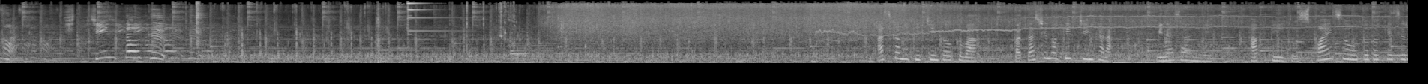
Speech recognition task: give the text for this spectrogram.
のキッチントーク。アスカのキッチントークは私のキッチンから皆さんにハッピーとスパイスをお届けする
